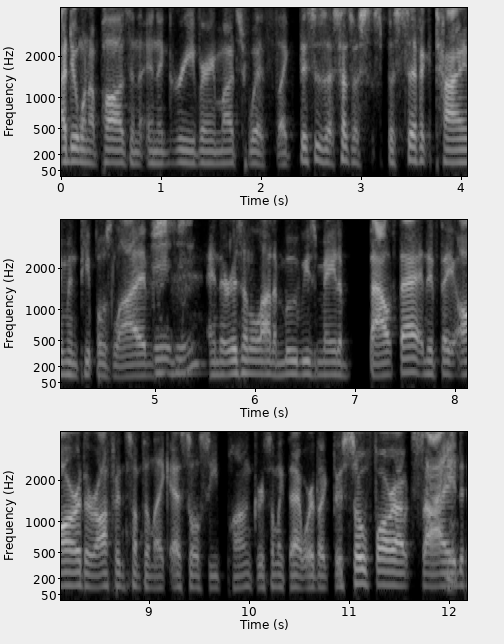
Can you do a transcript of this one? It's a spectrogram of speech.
I do want to pause and, and agree very much with like, this is a, such a specific time in people's lives. Mhm. And there isn't a lot of movies made about that. And if they are, they're often something like SLC punk or something like that, where like they're so far outside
